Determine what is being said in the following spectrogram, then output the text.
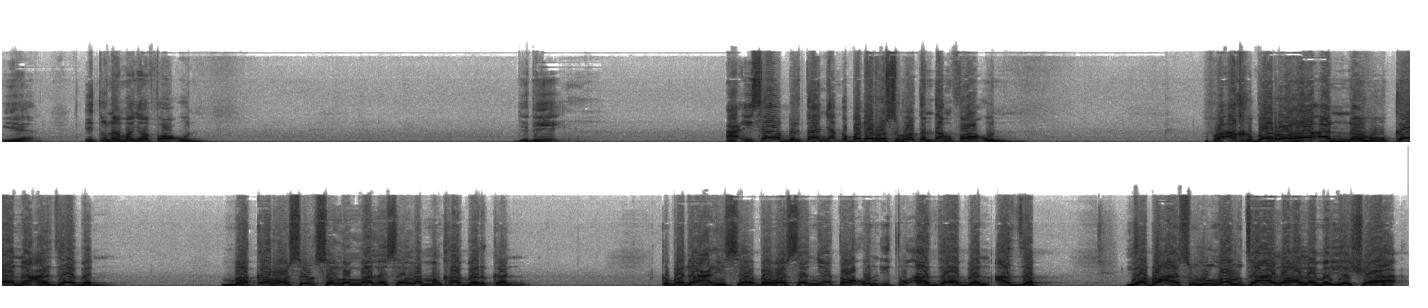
Iya. Itu namanya taun. Jadi Aisyah bertanya kepada Rasulullah tentang taun. Fa akhbaraha annahu kana azaban. Maka Rasul sallallahu alaihi wasallam mengkabarkan kepada Aisyah bahwasanya taun itu azaban, azab. Ya ba'asuhullahu taala ala ma yasha'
